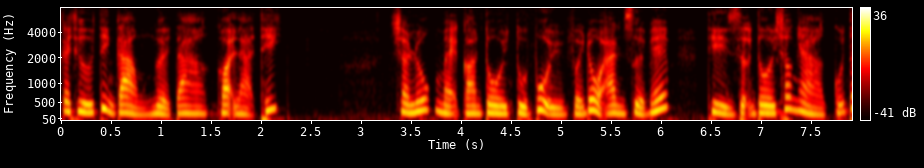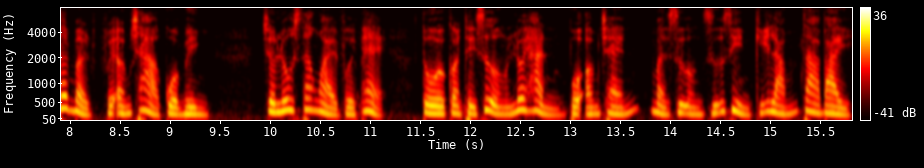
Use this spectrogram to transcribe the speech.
Cái thứ tình cảm người ta gọi là thích. Trong lúc mẹ con tôi túi bụi với đồ ăn rửa bếp thì dựng tôi trong nhà cũng tất bật với ấm trà của mình. Chờ lúc ra ngoài với mẹ, tôi còn thấy Dượng lôi hẳn bộ ấm chén mà Dượng giữ gìn kỹ lắm ra bày.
